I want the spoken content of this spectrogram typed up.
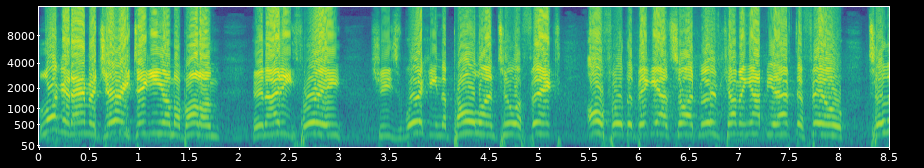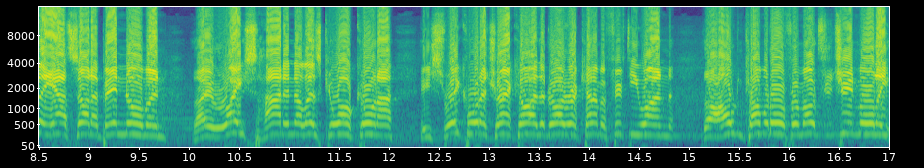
Look at Amagiri digging on the bottom in 83. She's working the pole line to effect. Oldfield, the big outside move coming up. You have to feel to the outside of Ben Norman. They race hard into Les corner. He's three-quarter track high. The driver at car number 51, the Holden Commodore from Ultra Tune Morley.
